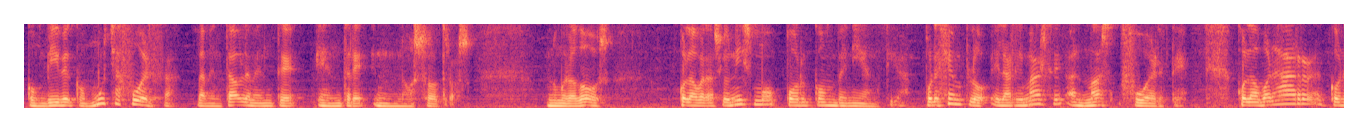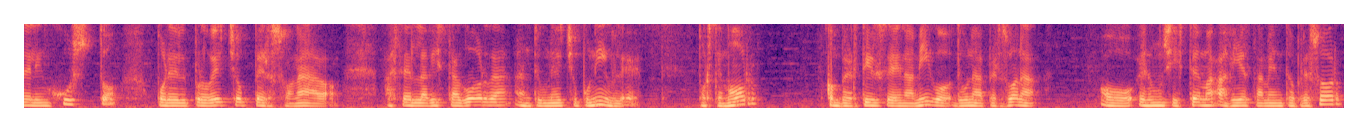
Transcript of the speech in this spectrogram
convive con mucha fuerza, lamentablemente, entre nosotros. Número dos, colaboracionismo por conveniencia. Por ejemplo, el arrimarse al más fuerte, colaborar con el injusto por el provecho personal, hacer la vista gorda ante un hecho punible, por temor, convertirse en amigo de una persona o en un sistema abiertamente opresor,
